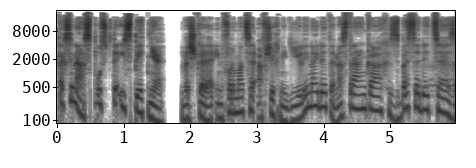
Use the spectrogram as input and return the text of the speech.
tak si nás pusťte i zpětně. Veškeré informace a všechny díly najdete na stránkách z besedy.cz.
